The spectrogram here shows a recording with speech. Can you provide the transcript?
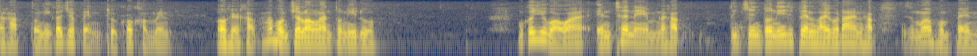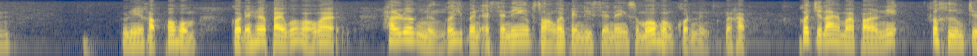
นะครับ ตรงนี้ก็จะเป็น to go comment โอเคครับ ถ้าผมจะลองรันตรงนี้ดู มันก็จะบอกว่า enter name นะครับ จริงๆ ตรงนี้จะเป็นอะไรก็ได้นะครับ สมมติว่าผมเป็นตรงนี้ครับ เพราะผมกด enter ไปก็บอกว่า ถ้าเรื่องหนึ่งก็จะเป็น ascending สองก็เป็น descending สมมติว่าผมกดหนึ่งนะครับ ก็จะได้มาประมาณนี้ก็คือจะ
